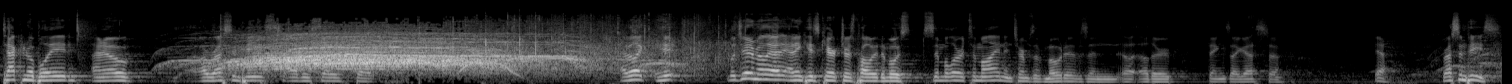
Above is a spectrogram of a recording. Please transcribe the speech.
Technoblade. I know, a rest in peace, obviously, but I feel like hi legitimately, I I think his character is probably the most similar to mine in terms of motives and uh, other things, I guess. So, yeah, rest in peace.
